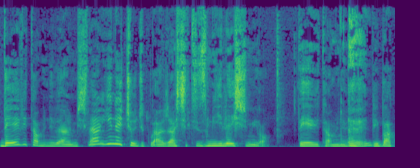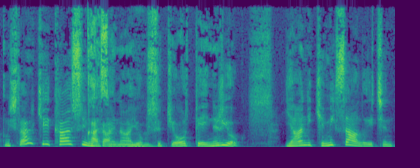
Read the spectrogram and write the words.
D vitamini vermişler yine çocuklar raşitizm iyileşmiyor. D vitamini. Evet. Bir bakmışlar ki kalsiyum, kalsiyum. kaynağı yok. Hmm. Süt, yoğurt, peynir yok. Yani kemik sağlığı için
